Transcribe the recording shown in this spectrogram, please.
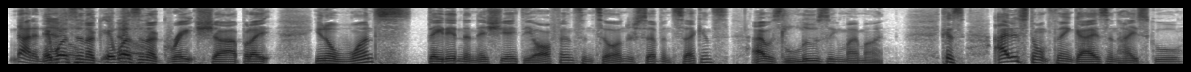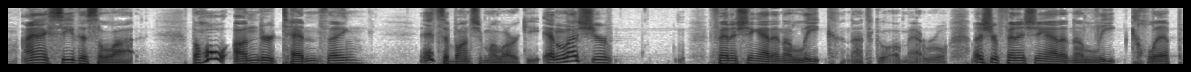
Not in It wasn't a. It no. wasn't a great shot, but I, you know, once they didn't initiate the offense until under seven seconds, I was losing my mind because I just don't think guys in high school, and I see this a lot. The whole under ten thing, it's a bunch of malarkey. Unless you're finishing at an elite, not to go off Matt Rhule, unless you're finishing at an elite clip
